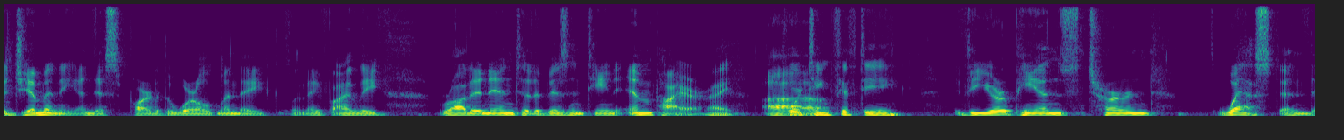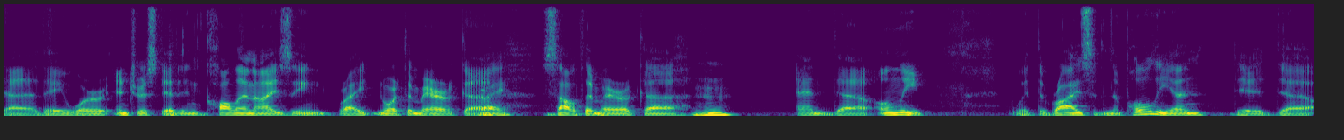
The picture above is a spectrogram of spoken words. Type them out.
hegemony in this part of the world, when they when they finally brought an end to the Byzantine Empire, Right, fourteen fifty. the Europeans turned west and uh, they were interested in colonizing right North America, Right. South America, and uh, only with the rise of Napoleon did uh,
